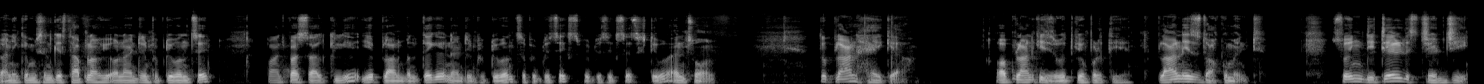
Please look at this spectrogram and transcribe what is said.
प्लानिंग कमीशन की स्थापना हुई और 1951 से पाँच पाँच साल के लिए ये प्लान बनते गए 1951 से 56, 56 से 61 एंड सो ऑन तो प्लान है क्या? और प्लान की ज़रूरत क्यों पड़ती है? Plan is document showing detailed strategy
